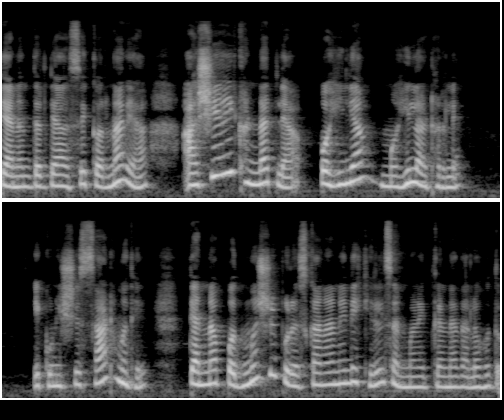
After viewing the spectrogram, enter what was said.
त्यानंतर त्या असे करणाऱ्या आशियाई खंडातल्या पहिल्या महिला ठरल्या. एकोणीसशे साठमध्ये त्यांना पद्मश्री पुरस्काराने देखील सन्मानित करण्यात आलं होतं.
